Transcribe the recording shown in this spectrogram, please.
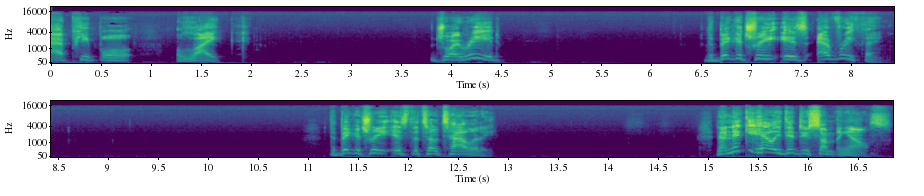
at people like Joy Reid, the bigotry is everything. The bigotry is the totality. Now, Nikki Haley did do something else.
